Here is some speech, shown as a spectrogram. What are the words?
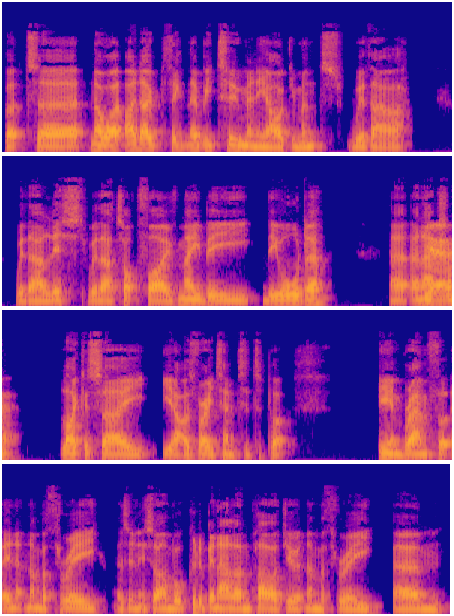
But uh, no, I, I, don't think there'll be too many arguments with our with our list, with our top five. Maybe the order, uh, and yeah. Actually, like I say, you know, I was very tempted to put Ian Branfoot in at number three as an example. Could have been Alan Pardew at number three. Um,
